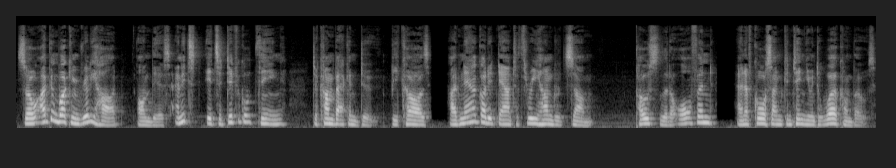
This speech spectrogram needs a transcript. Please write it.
So I've been working really hard on this, and it's it's a difficult thing to come back and do because I've now got it down to 300 some posts that are orphaned, and of course I'm continuing to work on those.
